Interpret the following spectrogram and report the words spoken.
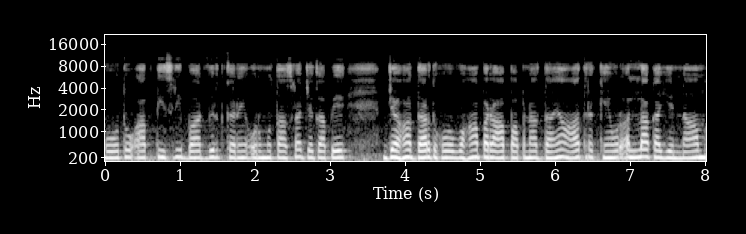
हो तो आप तीसरी बार विरद करें और मुतासर जगह पे जहाँ दर्द हो, वहाँ पर आप अपना दायां हाथ रखें और अल्लाह का ये नाम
